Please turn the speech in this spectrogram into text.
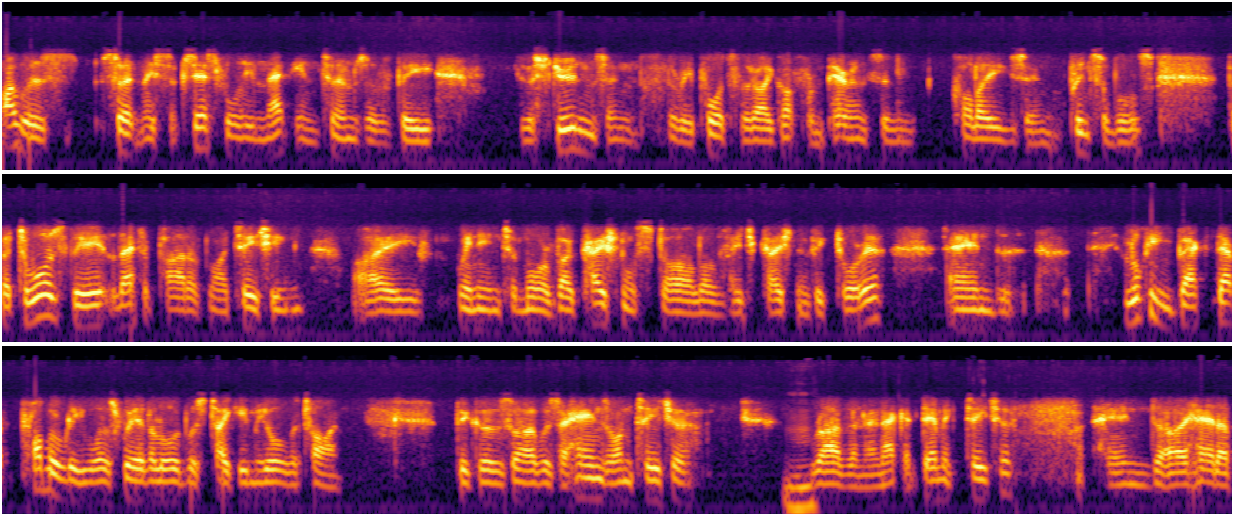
I was certainly successful in that in terms of the the students and the reports that I got from parents and colleagues and principals. But towards the latter part of my teaching, I went into more vocational style of education in Victoria. And looking back, that probably was where the Lord was taking me all the time because I was a hands on teacher mm-hmm. rather than an academic teacher. And I had a,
